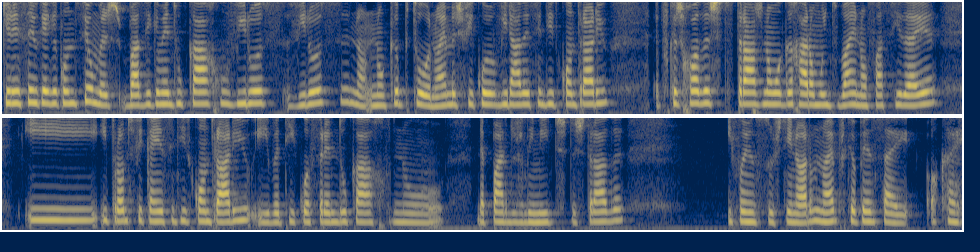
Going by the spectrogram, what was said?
que eu nem sei o que é que aconteceu, mas basicamente o carro virou-se, virou-se, não, não captou, não é? Mas ficou virado em sentido contrário, porque as rodas de trás não agarraram muito bem, não faço ideia, e, e pronto, fiquei em sentido contrário e bati com a frente do carro no, na parte dos limites da estrada, e foi um susto enorme, não é? Porque eu pensei, ok,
